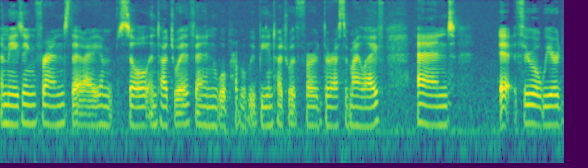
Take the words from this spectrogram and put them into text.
amazing friends that I am still in touch with and will probably be in touch with for the rest of my life. And it, through a weird,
